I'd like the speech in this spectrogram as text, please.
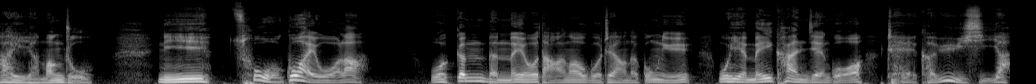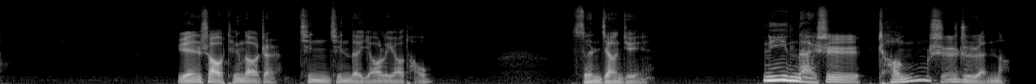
哎呀，盟主，你错怪我了，我根本没有打闹过这样的宫女，我也没看见过这颗玉玺呀。袁绍听到这儿，轻轻的摇了摇头。孙将军，你乃是诚实之人呐，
